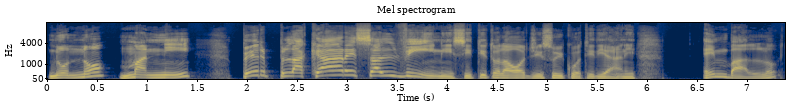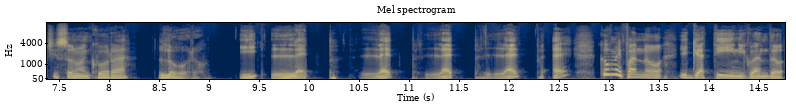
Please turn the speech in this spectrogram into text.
non no, ma ni, per placare Salvini, si titola oggi sui quotidiani. E in ballo ci sono ancora loro, i LEP, LEP, LEP, lep, eh? Come fanno i gattini quando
